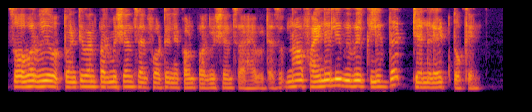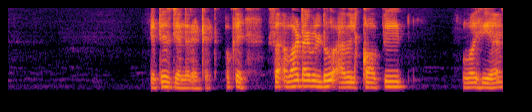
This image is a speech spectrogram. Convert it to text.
So overview 21 permissions and 14 account permissions I have it as now finally we will click the generate token. It is generated. Okay. So what I will do I will copy over here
